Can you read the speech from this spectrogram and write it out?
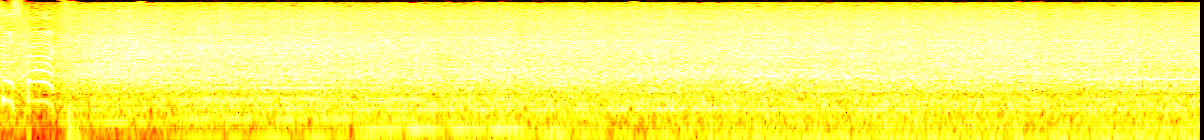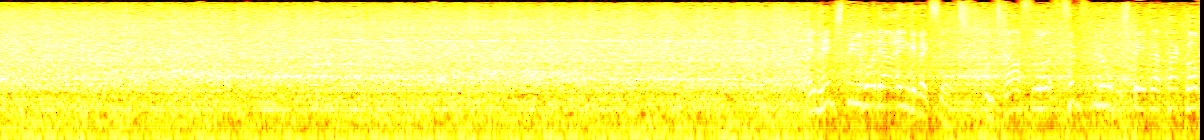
Markus Berg. Im Hinspiel wurde er eingewechselt und traf nur fünf Minuten später per Kopf.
